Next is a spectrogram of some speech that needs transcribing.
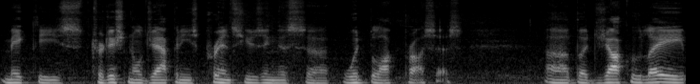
make these traditional Japanese prints using this uh, woodblock process. Uh, but Jacoulet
